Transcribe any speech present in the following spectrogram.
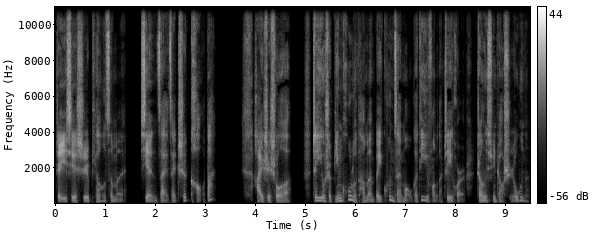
这些尸漂子们现在在吃烤蛋？还是说，这又是冰窟窿他们被困在某个地方了，这会儿正寻找食物呢？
